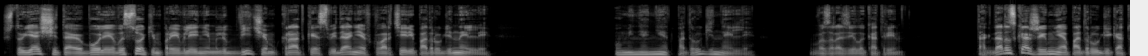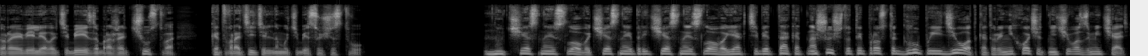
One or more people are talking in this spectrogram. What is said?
что я считаю более высоким проявлением любви, чем краткое свидание в квартире подруги Нелли». «У меня нет подруги Нелли», — возразила Катрин. Тогда расскажи мне о подруге, которая велела тебе изображать чувства к отвратительному тебе существу. Ну, честное слово, честное-причестное слово, я к тебе так отношусь, что ты просто глупый идиот, который не хочет ничего замечать.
